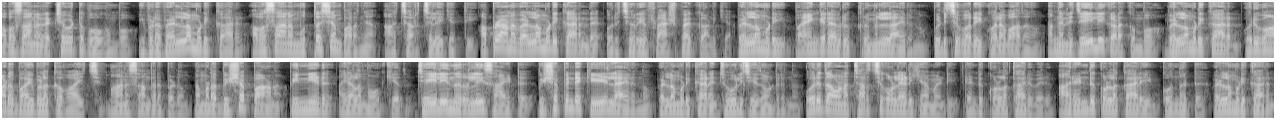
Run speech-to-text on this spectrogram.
അവസാനം രക്ഷപ്പെട്ടു പോകുമ്പോൾ ഇവിടെ വെള്ളമുടിക്കാരൻ അവസാനം മുത്തശ്ശൻ പറഞ്ഞ ആ ചർച്ചിലേക്ക് എത്തി അപ്പോഴാണ് വെള്ളമുടിക്കാരന്റെ ഒരു ചെറിയ ഫ്ലാഷ് ബാക്ക് കാണിക്കുക. വെള്ളമുടി ഭയങ്കര ഒരു ക്രിമിനലായിരുന്നു പിടിച്ചുപറി കൊലപാതകം. അങ്ങനെ ജയിലിൽ കടക്കുമ്പോൾ വെള്ളമുടിക്കാരൻ ഒരുപാട് ബൈബിളൊക്കെ വായിച്ച് മാനസാന്തരപ്പെടും. നമ്മുടെ ബിഷപ്പാണ് പിന്നീട് അയാളെ നോക്കിയത്. ജയിലിൽ നിന്ന് റിലീസായിട്ട് ബിഷപ്പിന്റെ കീഴിലായിരുന്നു വെള്ളമുടിക്കാരൻ ജോലി ചെയ്തുകൊണ്ടിരുന്നത്. ഒരു തവണ ചർച്ച് കൊള്ളയടിക്കാൻ വേണ്ടി രണ്ട് കൊള്ളക്കാർ വരും. ആ രണ്ട് കൊള്ളക്കാരെയും കൊന്നിട്ട് വെള്ളമുടിക്കാരൻ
